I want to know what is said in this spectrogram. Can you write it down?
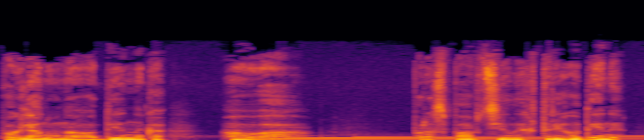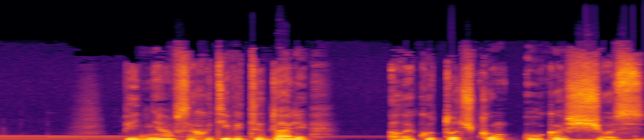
Поглянув на годинника, ова, проспав цілих три години. Піднявся, хотів іти далі, але куточком ока щось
